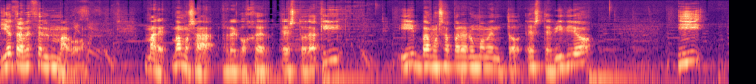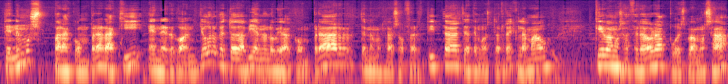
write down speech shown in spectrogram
Y otra vez el mago. Vale, vamos a recoger esto de aquí. Y vamos a parar un momento este vídeo. Y tenemos para comprar aquí Energon. Yo creo que todavía no lo voy a comprar. Tenemos las ofertitas, ya tengo esto reclamado. ¿Qué vamos a hacer ahora? Pues vamos a...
